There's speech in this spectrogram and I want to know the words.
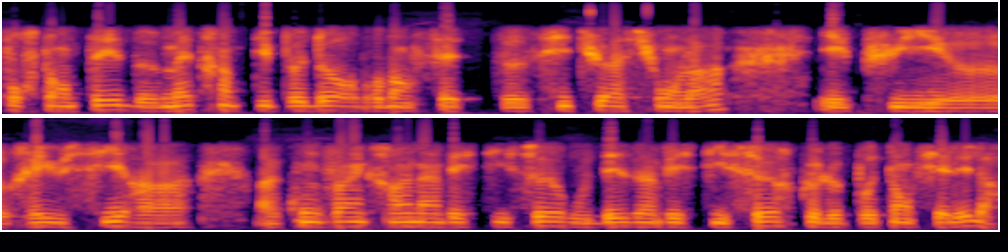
pour tenter de mettre un petit peu d'ordre dans cette situation-là et puis euh, réussir à, à convaincre un investisseur ou des investisseurs que le potentiel est là.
